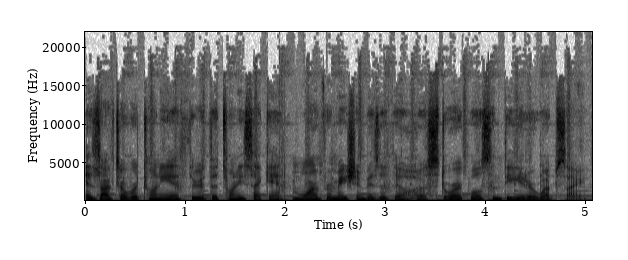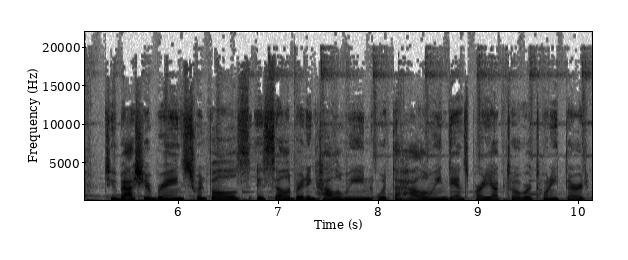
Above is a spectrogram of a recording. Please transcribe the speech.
It's October 20th through the 22nd. More information, visit the Historic Wilson Theater website. To bash your brains, Twin Falls is celebrating Halloween with the Halloween Dance Party October 23rd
